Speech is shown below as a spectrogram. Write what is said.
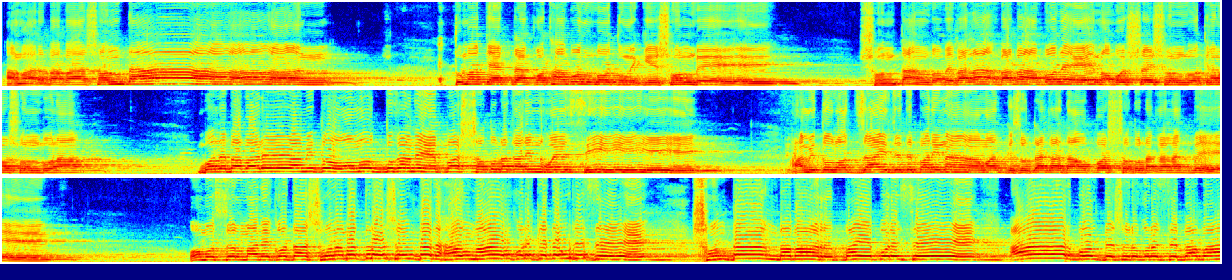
আমার বাবা সন্তান তোমাকে একটা কথা বলব, তুমি কি শুনবে? সন্তান ববে বালা, বাবা বলেন অবশ্যই শুনব, কেন শুনব না? বলে, বাবা রে, আমি তো অমুক দোকানে পাঁচশত টাকা ঋণ হয়েছি। আমি তো লজ্জায় যেতে পারি না, আমার কিছু টাকা দাও, পাঁচশত টাকা লাগবে। ও মুসলমানের কথা শোনা মাত্র সন্তান হাউ মাউ করে কেঁদে উঠেছে। সন্তান বাবার পায়ে পড়েছে। আর বলতে শুরু করেছে, বাবা,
